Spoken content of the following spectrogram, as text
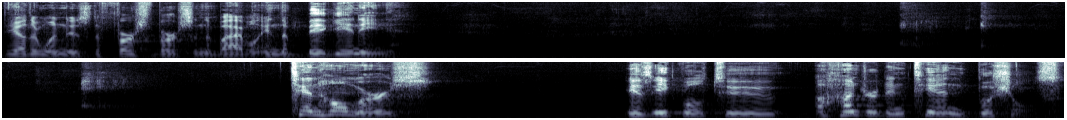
The other one is the first verse in the Bible, in the big inning. Ten homers is equal to 110 bushels.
